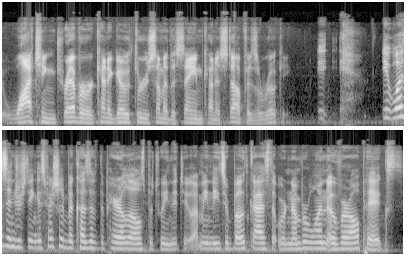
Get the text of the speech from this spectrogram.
watching Trevor kind of go through some of the same kind of stuff as a rookie. it was interesting, especially because of the parallels between the two. I mean, these are both guys that were number one overall picks.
